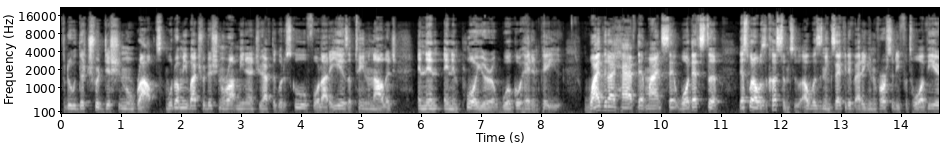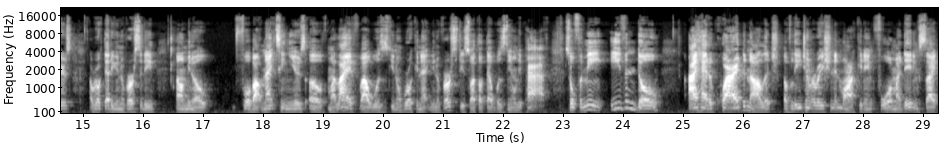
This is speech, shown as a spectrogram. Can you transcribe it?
through the traditional routes. What do I mean by traditional route? Meaning that you have to go to school for a lot of years, obtain the knowledge, and then an employer will go ahead and pay you. Why did I have that mindset? Well, that's the that's what I was accustomed to. I was an executive at a university for 12 years. I worked at a university, um, you know, for about 19 years of my life. I was, you know, working at university. So I thought that was the only path. So for me, even though I had acquired the knowledge of lead generation and marketing for my dating site,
